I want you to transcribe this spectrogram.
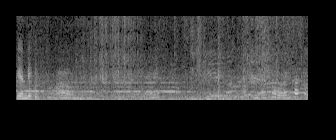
Ambil. Wow. Okay. Ini satu, lagi satu.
